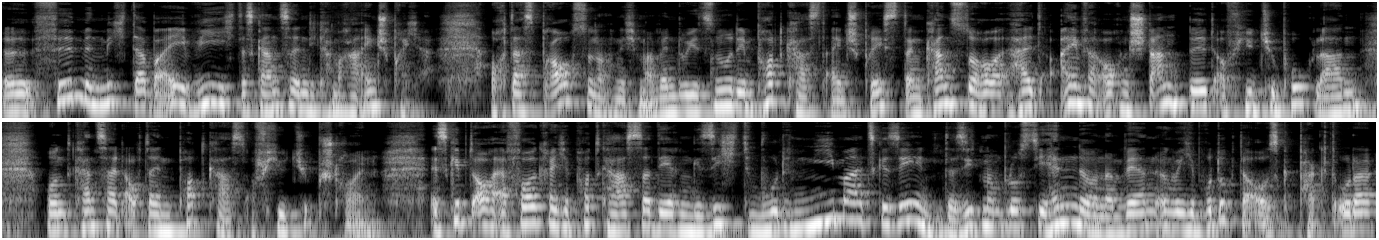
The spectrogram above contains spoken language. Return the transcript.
äh, filmen mich dabei, wie ich das Ganze in die Kamera einspreche. Auch das brauchst du noch nicht mal. Wenn du jetzt nur den Podcast einsprichst, dann kannst du halt einfach auch ein Standbild auf YouTube hochladen und kannst halt auch deinen Podcast auf YouTube streuen. Es gibt auch erfolgreiche Podcaster, deren Gesicht wurde niemals gesehen. Da sieht man bloß die Hände und dann werden irgendwelche Produkte ausgepackt oder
